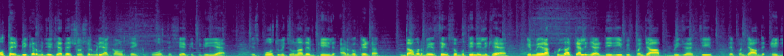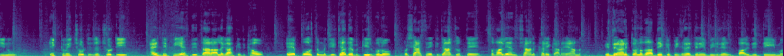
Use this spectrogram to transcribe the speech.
ਉੱਥੇ ਹੀ ਵਿਕਰਮ ਮਜੀਠੀਆ ਦੇ ਸੋਸ਼ਲ ਮੀਡੀਆ ਅਕਾਊਂਟ ਤੇ ਇੱਕ ਪੋਸਟ ਸ਼ੇਅਰ ਕੀਤੀ ਗਈ ਹੈ। ਇਸ ਪੋਸਟ ਵਿੱਚ ਉਹਨਾਂ ਦੇ ਵਕੀਲ, ਐਡਵੋਕੇਟ ਦਮਨਵੀਰ ਸਿੰਘ ਸੁਬੁੱਤੀ ਨੇ ਲਿਖਿਆ ਹੈ ਕਿ ਮੇਰਾ ਖੁੱਲਾ ਚੈਲੰਜ ਹੈ ਡੀਜੀਪੀ ਪੰਜਾਬ ਵਿਜੀਲੈਂਸ ਚੀਫ ਤੇ ਪੰਜਾਬ ਦੇ ਏਜੀ ਨੂੰ। ਇੱਕ ਵੀ ਛੋਟੀ ਤੋਂ ਛੋਟੀ ਐਨਡੀਪੀਐਸ ਦੀ ਧਾਰਾ ਲਗਾ ਕੇ ਦਿਖਾਓ। ਇਹ ਪੋਸਟ ਮਜੀਠੀਆ ਦੇ ਵਕੀਲ ਵੱਲੋਂ ਪ੍ਰਸ਼ਾਸਨਿਕ ਜਾਂਚ ਉੱਤੇ ਸਵਾਲੀਆ ਨਿਸ਼ਾਨ ਖੜੇ ਕਰ ਰਹੇ ਹਨ। ਇਸ ਦੇ ਨਾਲ ਹੀ ਤੁਹਾਨੂੰ ਦੱਸ ਦਈਏ ਕਿ ਪਿਛਲੇ ਦਿਨੀ ਵਿਜੀਲੈਂਸ ਵਿਭਾਗ ਦੀ ਟੀਮ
